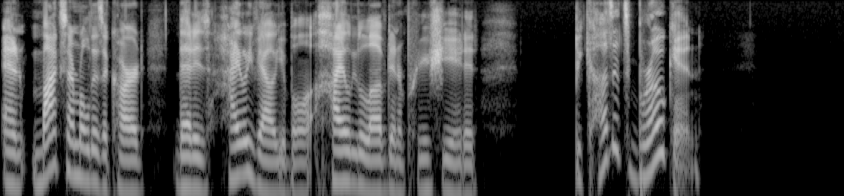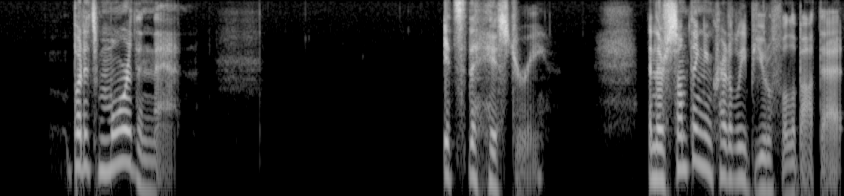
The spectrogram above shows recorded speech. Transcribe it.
And Mox Emerald is a card that is highly valuable, highly loved, and appreciated because it's broken. But it's more than that. It's the history. And there's something incredibly beautiful about that.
